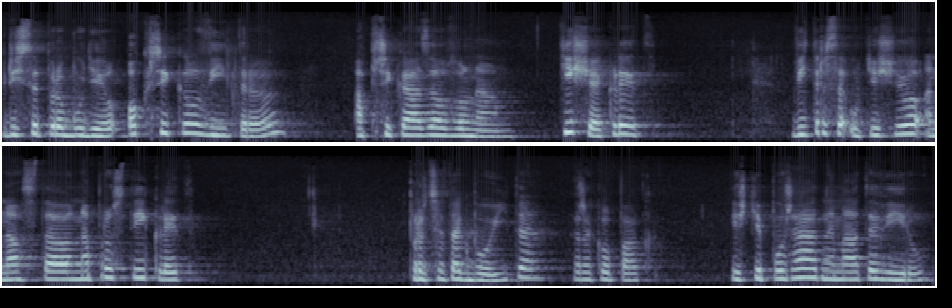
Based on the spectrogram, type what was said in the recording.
Když se probudil, okřikl vítr a přikázal vlnám. Tiše, klid. Vítr se utišil a nastal naprostý klid. Proč se tak bojíte? řekl pak. Ještě pořád nemáte víru.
